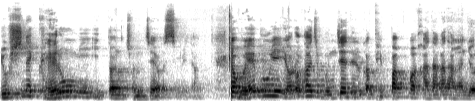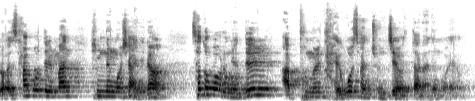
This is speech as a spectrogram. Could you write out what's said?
육신의 괴로움이 있던 존재였습니다. 그러니까 외부의 여러 가지 문제들과 핍박과 가다가 당한 여러 가지 사고들만 힘든 것이 아니라 사도 바울은요 늘 아픔을 달고 산 존재였다라는 거예요.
